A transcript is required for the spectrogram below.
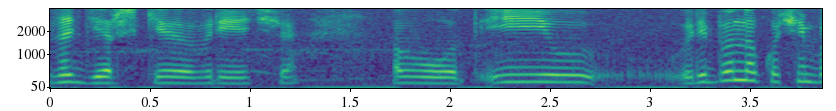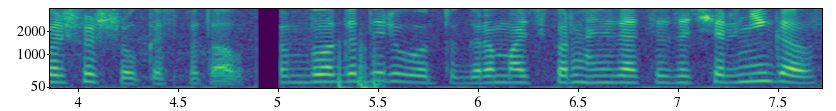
задержки в речи. Вот. И у- ребенок очень большой шок испытал. Благодарю вот громадскую организацию за Чернигов.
